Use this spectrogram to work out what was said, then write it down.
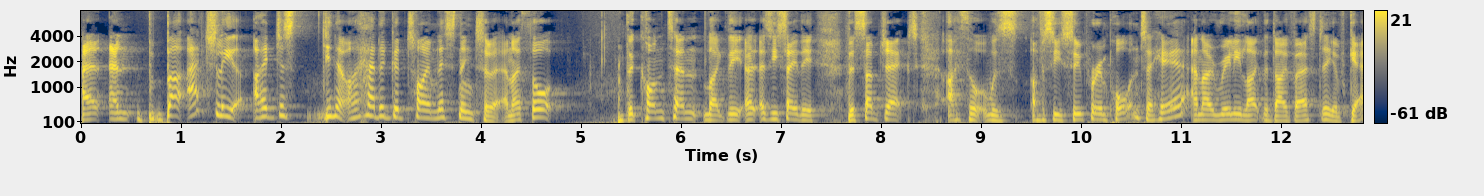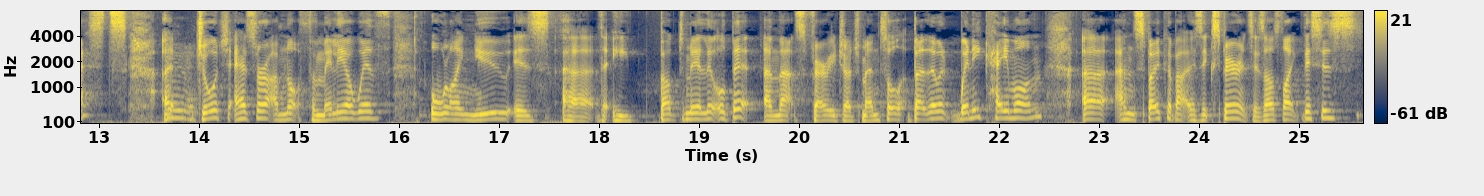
and and but actually, I just you know I had a good time listening to it, and I thought the content like the as you say the the subject i thought was obviously super important to hear and i really like the diversity of guests. Uh, george ezra i'm not familiar with. All i knew is uh, that he bugged me a little bit and that's very judgmental. But then when he came on uh, and spoke about his experiences i was like this is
